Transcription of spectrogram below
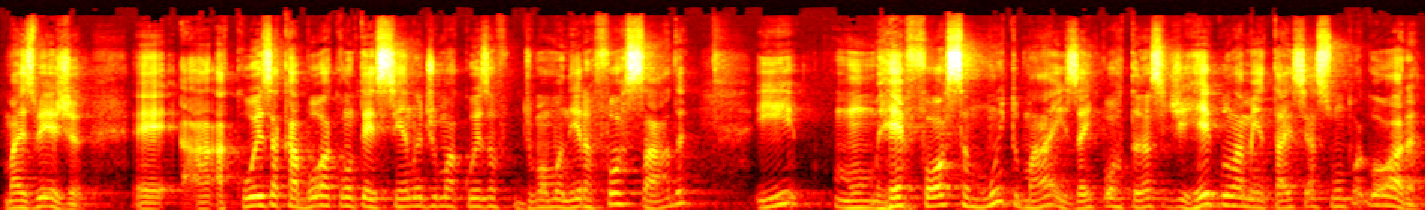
mas veja, é, a, a, coisa acabou acontecendo de uma coisa de uma maneira forçada e um, reforça muito mais a importância de regulamentar esse assunto agora.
